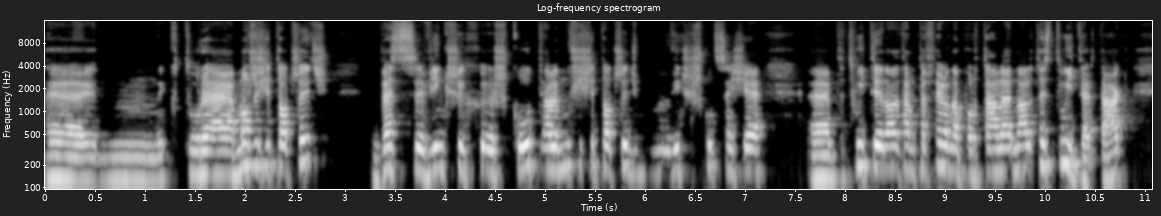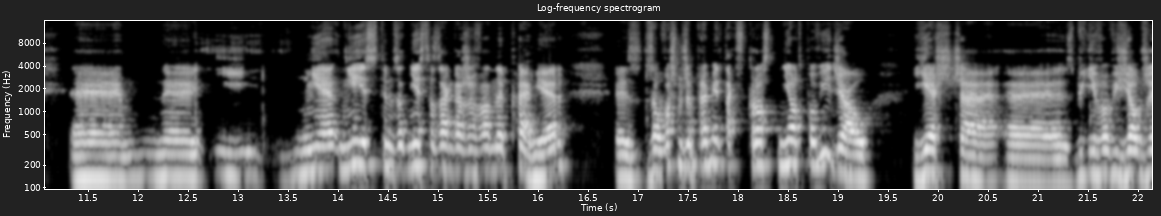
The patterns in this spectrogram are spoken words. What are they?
e, które może się toczyć bez większych szkód, ale musi się toczyć większych szkód w sensie e, te tweety, no tam trafiają na portale, no ale to jest Twitter, tak? E, I nie, nie, jest tym, nie jest to zaangażowany premier. Zauważmy, że premier tak wprost nie odpowiedział jeszcze Zbigniewowi Ziobrze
